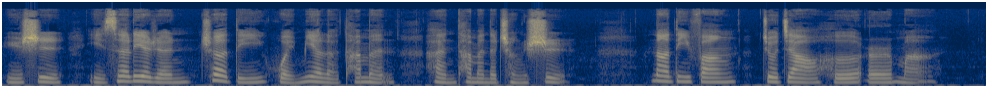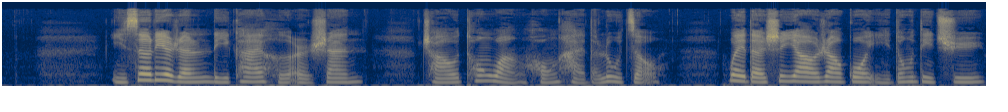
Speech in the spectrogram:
于是以色列人彻底毁灭了他们和他们的城市。那地方就叫何尔玛。以色列人离开何尔山，朝通往红海的路走。为的是要绕过以东地区，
